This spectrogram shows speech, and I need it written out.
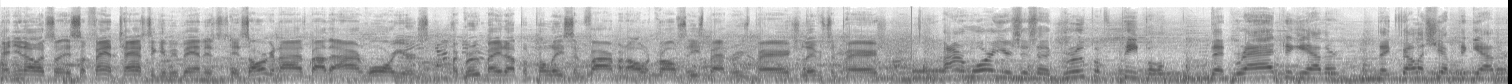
and you know it's a, it's a fantastic event. It's, it's organized by the Iron Warriors, a group made up of police and firemen all across East Baton Rouge Parish, Livingston Parish. Iron Warriors is a group of people that ride together, they fellowship together,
